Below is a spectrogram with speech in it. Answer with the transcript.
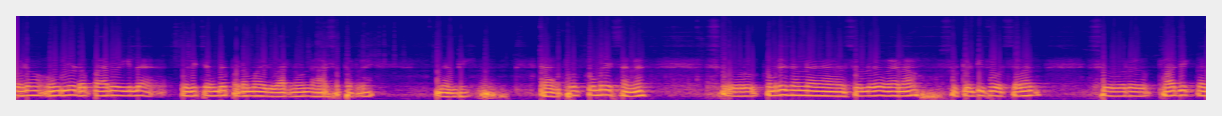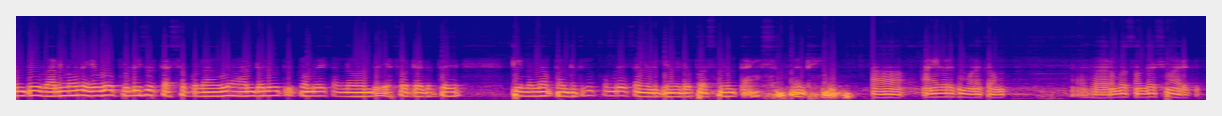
படம் உங்களோட பார்வையில் மிகச்சிறந்த படமாக இது வரணும்னு ஆசைப்பட்றேன். நன்றி. அப்புறம் குமரேஷ் அண்ணன். ஸோ குமரேஷ் அண்ணன் சொல்லவே வேணாம். So twenty four seven so ஒரு ப்ராஜெக்ட் வந்து வரணும்னு எவ்வளோ ப்ரொடியூசர் கஷ்டப்படுறாங்களோ அந்த அளவுக்கு குமரேஷ் அண்ணன் வந்து எஃபோர்ட் எடுத்து டீம் எல்லாம் பண்ணுறதுக்கு குமரேஷ் அண்ணனுக்கு என்னோட பர்சனல் தேங்க்ஸ் நன்றி. அனைவருக்கும் வணக்கம். ரொம்ப சந்தோஷமாக இருக்குது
